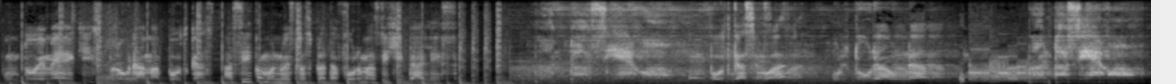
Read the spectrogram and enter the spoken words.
moac.unam.mx programa podcast, así como nuestras plataformas digitales. Punto Ciego. Un podcast MOAC, Cultura UNAM. Punto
